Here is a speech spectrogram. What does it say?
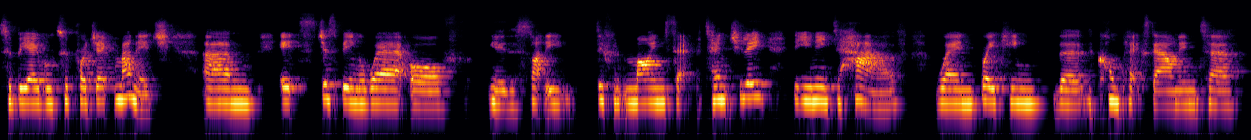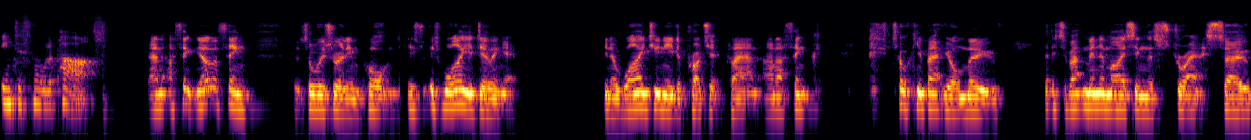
to be able to project manage. Um, it's just being aware of you know the slightly different mindset potentially that you need to have when breaking the, the complex down into into smaller parts. And i think the other thing that's always really important is, is why you're doing it. You know why do you need a project plan? And i think talking about your move it's about minimizing the stress. So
